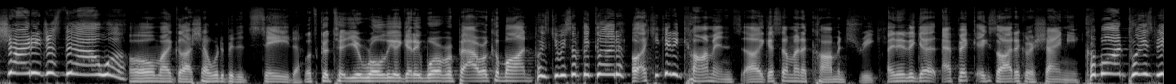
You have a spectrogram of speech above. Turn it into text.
shiny just now! Oh my gosh, that would have been insane. Let's continue rolling and getting more overpowered. Come on, please give me something good. Oh, I keep getting commons. Uh, I guess I'm on a common streak. I need to get epic, exotic, or shiny. Come on, please be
